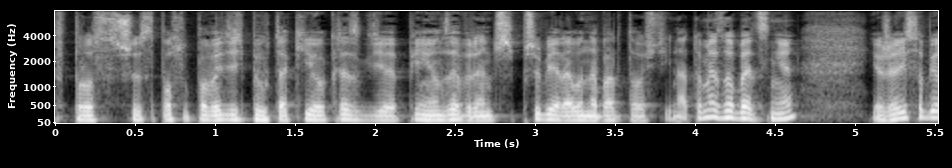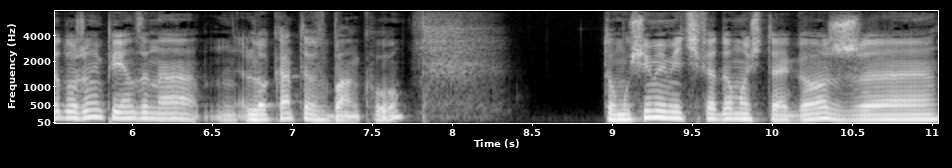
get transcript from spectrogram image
w prostszy sposób powiedzieć, był taki okres, gdzie pieniądze wręcz przybierały na wartości. Natomiast obecnie, jeżeli sobie odłożymy pieniądze na lokatę w banku, to musimy mieć świadomość tego, że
